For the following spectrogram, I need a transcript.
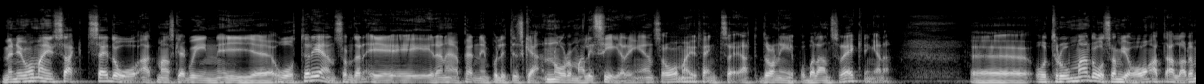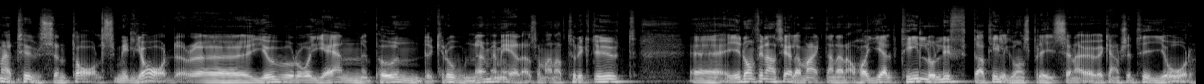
Men nu har man ju sagt sig då att man ska gå in i, eh, återigen som den är, i den här penningpolitiska normaliseringen, så har man ju tänkt sig att dra ner på balansräkningarna. Eh, och tror man då som jag att alla de här tusentals miljarder eh, euro, yen, pund, kronor med mera som man har tryckt ut eh, i de finansiella marknaderna har hjälpt till att lyfta tillgångspriserna över kanske tio år.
